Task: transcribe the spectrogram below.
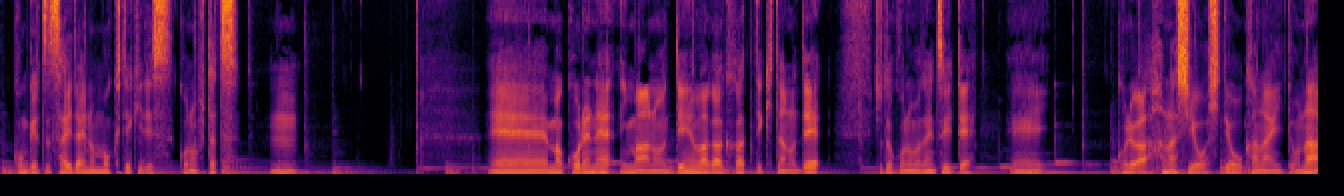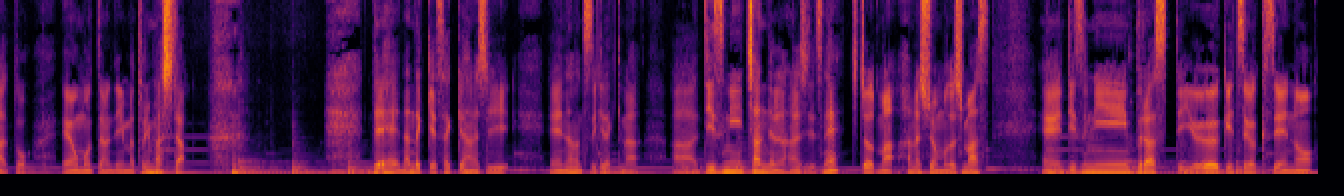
今月最大の目的です。この2つ。うん。えー、まあこれね、今あの電話がかかってきたので、ちょっとこの話題について、えー、これは話をしておかないとなと思ったので今撮りました。で、なんだっけ、さっきの話、えー、何の続きだっけなあ、ディズニーチャンネルの話ですね。ちょっとまあ話を戻します。えー、ディズニープラスっていう月額制の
